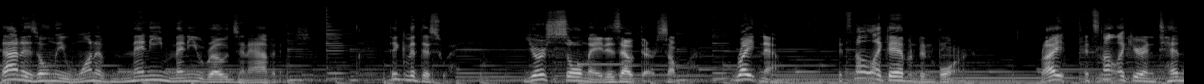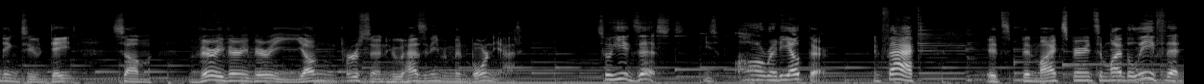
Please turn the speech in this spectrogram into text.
That is only one of many, many roads and avenues. Think of it this way your soulmate is out there somewhere, right now. It's not like they haven't been born, right? It's not like you're intending to date some very, very, very young person who hasn't even been born yet. So he exists. He's already out there. In fact, it's been my experience and my belief that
